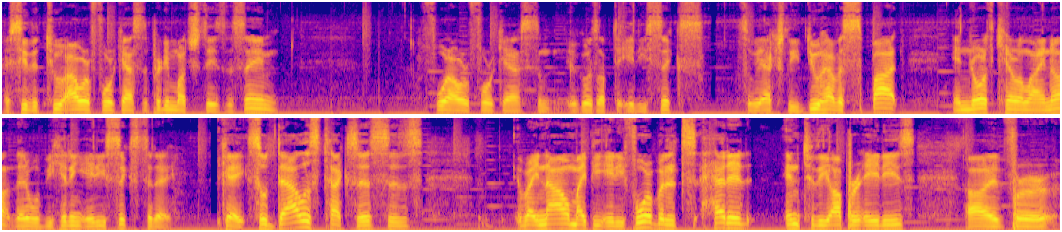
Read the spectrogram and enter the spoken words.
I see the two-hour forecast it pretty much stays the same. Four-hour forecast and it goes up to 86. So we actually do have a spot in North Carolina that will be hitting 86 today. Okay, so Dallas, Texas is right now might be 84, but it's headed into the upper 80s uh, for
